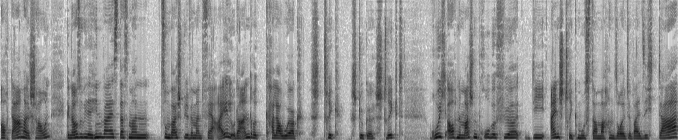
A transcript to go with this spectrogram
Auch da mal schauen, genauso wie der Hinweis, dass man zum Beispiel, wenn man Vereil oder andere Colorwork-Strickstücke strickt, ruhig auch eine Maschenprobe für die Einstrickmuster machen sollte, weil sich da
